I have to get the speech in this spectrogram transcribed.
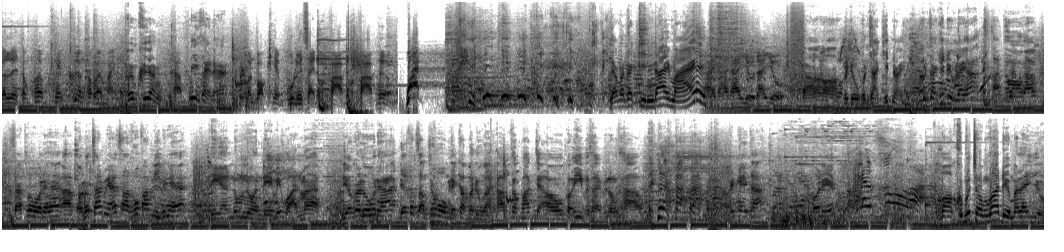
ก็เลยต้องเพิ่มเครื่องเข้าไปใหม่ เพิ่มเครื่องครับ นี่ใส่นะฮะมันบอกเค็มกูเลยใส่น้ำปลาน้ำปลาเพิ่มแล้วมันจะกินได้ไหมได้ได้ได้อยู่ได้อยู่อ๋อไปดูคุณชาคิดหน่อย คุณชาคิดดื่มอะไรฮะสาโทครับ สาโทนะฮะอ๋อรสชาติเป็นไงฮะสาโทความหลีเป็นไงฮะ ดีอะนุ่มนวลดีไม่หวานมาก เดี๋ยวก็รู้นะฮะ เดี๋ยวสักสามชั่วโมงเดี๋ยวกลับมาดูกันครับสักพักจะเอาเก้าอี้มาใส่เป็นรองเท้า เป็นไงจ๊ะโอลิฟแล้วสู้อะบอกคุณผู้ชมว่าดื่มอะไรอยู่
